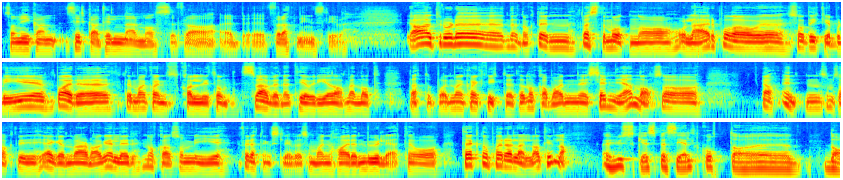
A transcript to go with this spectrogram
som vi kan ca. tilnærme oss fra eh, forretningslivet. Ja, jeg tror det, det er nok den beste måten å, å lære på, da, så at det ikke blir bare det man kan kalle litt sånn svevende teori, da, men at nettopp man kan knytte det til noe man kjenner igjen. Da. Så ja, Enten som sagt i egen hverdag, eller noe som i forretningslivet som man har en mulighet til å trekke noen paralleller til. da. Jeg husker spesielt godt da, da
